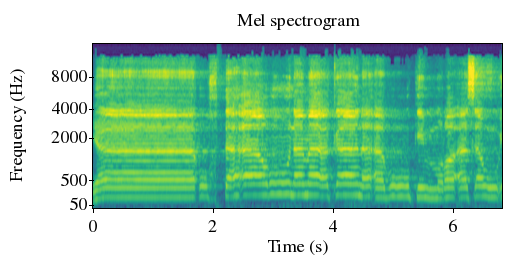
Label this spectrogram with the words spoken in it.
يا أخت هارون ما كان أبوك امرأ سوء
